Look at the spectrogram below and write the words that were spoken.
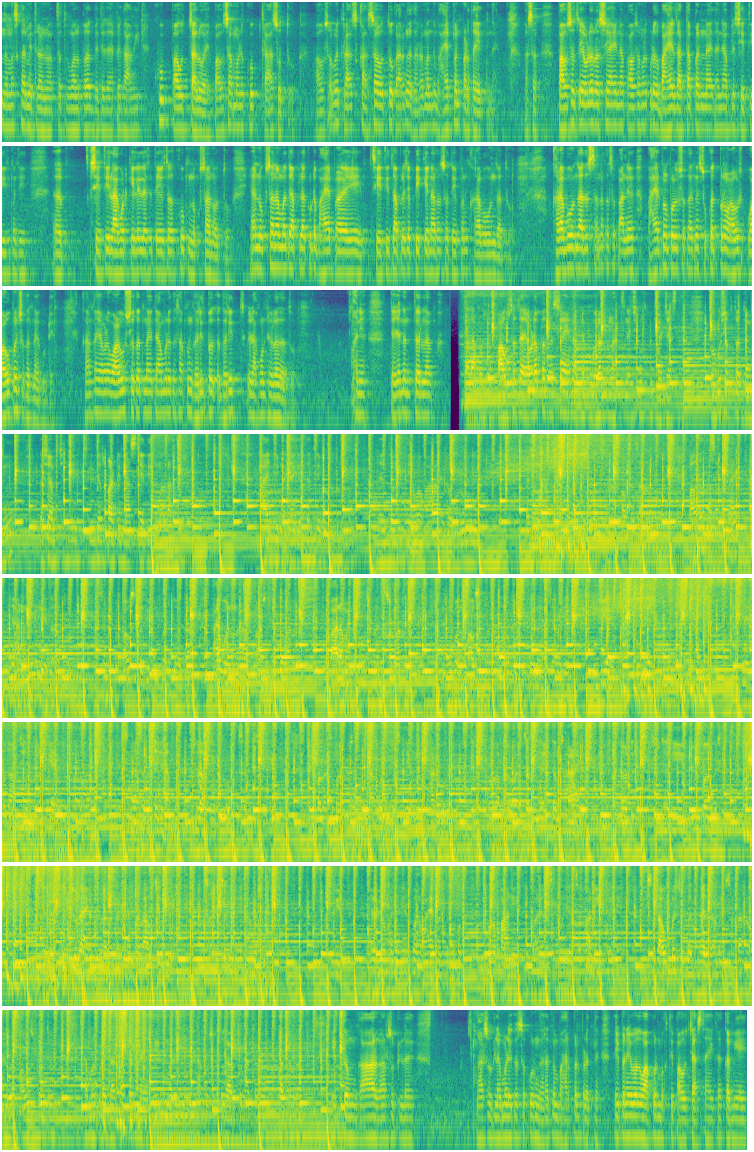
नमस्कार मित्रांनो आता तुम्हाला परत भेटत आहे. आपल्या गावी खूप पाऊस चालू आहे. पावसामुळे खूप त्रास होतो. पावसामुळे त्रास कसा होतो? कारण का घरामधून बाहेर पण पडता येत नाही. असं. पावसाचं एवढं रस्य आहे ना पावसामुळे कुठं बाहेर जाता पण नाहीत आणि आपल्या शेतीमध्ये शेती लागवड केलेली असते त्याचं खूप नुकसान होतो. या नुकसानामध्ये आपल्या कुठं बाहेर शेतीचं आपलं जे पीक येणार असतं ते पण खराब होऊन जातो. खराब होऊन जात असताना कसं पाणी बाहेर पण पडू शकत नाही सुकत पण वाळू वाळू पण शकत नाही कुठे. कारण का एवढा वाळूच शकत नाही त्यामुळे कसं आपण घरीच प घरीच राखून ठेवला जातो. आणि त्याच्यानंतरला आपण पावसाचा एवढा पण रस्सी आहे ना आपल्या पोरांना नाचण्याची पण खूप मजा असते. बघू शकता तुम्ही कशी आमची चिल्ड्रन पार्टी नाचते ती तुम्हाला दाखवू शकतो. असं शकत नाही. घरामध्ये सकाळ एवढा पाऊस पडतो त्यामुळे कुठे जात असताना नाही. ते तुम्हाला मी म्हणजे दाखवू शकतो गावचं वातावरण वातावरण. एकदम गार गार सुटलं आहे गार सुटल्यामुळे कसं कोण घरातून बाहेर पण पडत नाही. ते पण हे बघा वाकून बघते पाऊस जास्त आहे का कमी आहे.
